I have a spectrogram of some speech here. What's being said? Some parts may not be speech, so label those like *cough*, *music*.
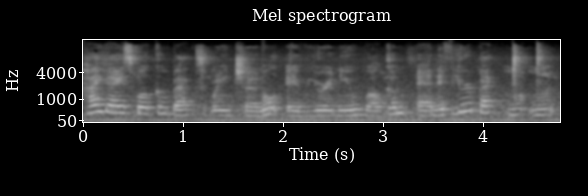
Hi guys, welcome back to my channel. If you're new, welcome. And if you're back,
